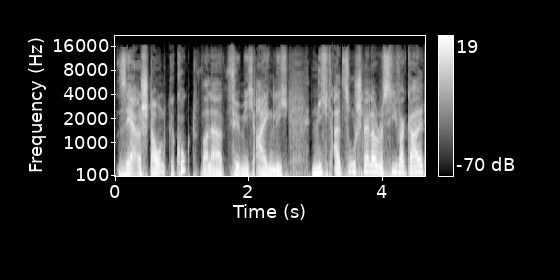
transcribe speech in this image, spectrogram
sehr erstaunt geguckt, weil er für mich eigentlich nicht als so schneller Receiver galt.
